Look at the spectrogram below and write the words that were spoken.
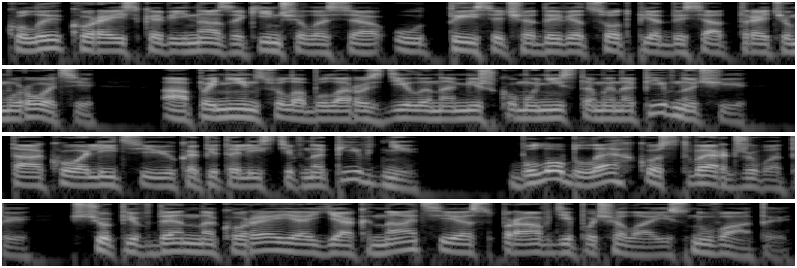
Коли Корейська війна закінчилася у 1953 році, а пенінсула була розділена між комуністами на півночі та коаліцією капіталістів на півдні, було б легко стверджувати, що Південна Корея як нація справді почала існувати.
